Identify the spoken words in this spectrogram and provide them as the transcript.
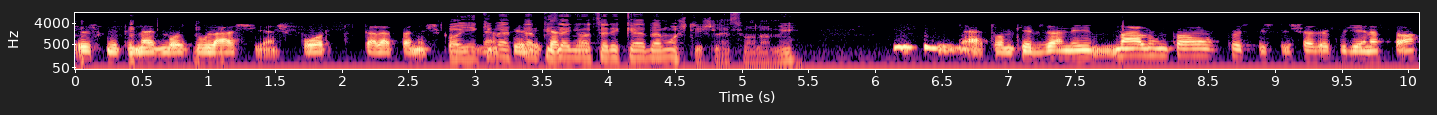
ősznépi megmozdulás, ilyen sporttelepen is. Ahogy én kivettem 18. kerben, most is lesz valami. El tudom képzelni. Nálunk a köztisztviselők, ugye én ezt a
